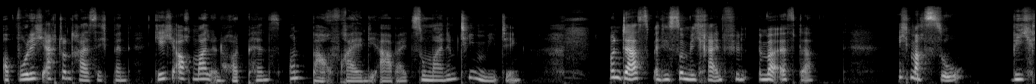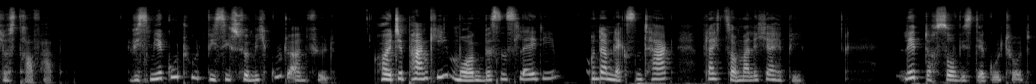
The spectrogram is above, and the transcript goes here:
obwohl ich 38 bin, gehe ich auch mal in Hotpants und bauchfrei in die Arbeit zu meinem Teammeeting. Und das, wenn ich so mich reinfühle, immer öfter. Ich mache so, wie ich Lust drauf habe. Wie es mir gut tut, wie es sich für mich gut anfühlt. Heute Punky, morgen Business Lady und am nächsten Tag vielleicht sommerlicher Hippie. Leb doch so, wie es dir gut tut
